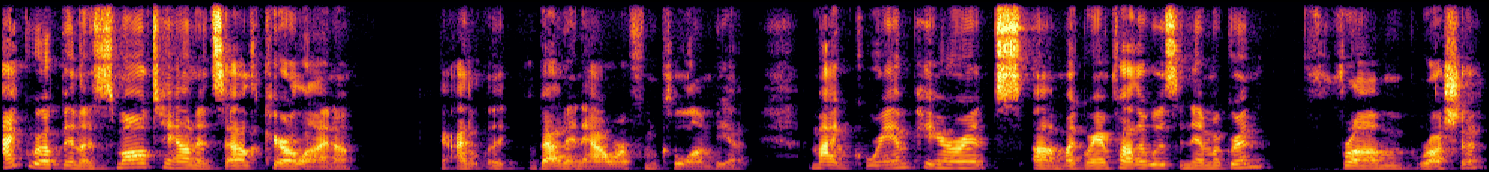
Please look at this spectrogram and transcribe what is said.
I grew up in a small town in South Carolina, about an hour from Columbia. My grandparents, um, my grandfather was an immigrant from Russia,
